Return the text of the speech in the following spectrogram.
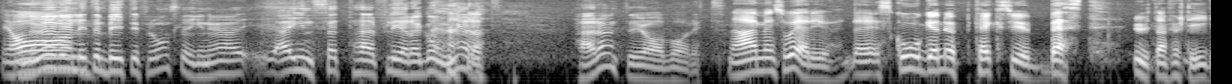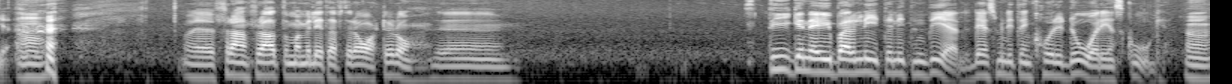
Ja, Och nu är vi en liten bit ifrån stigen. Jag, har- jag har insett här flera gånger att här har inte jag varit. Nej, men så är det ju. Skogen upptäcks ju bäst utanför stigen. Eh, Framförallt om man vill leta efter arter då. Eh, Stigen är ju bara en liten, liten del. Det är som en liten korridor i en skog. Ja.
